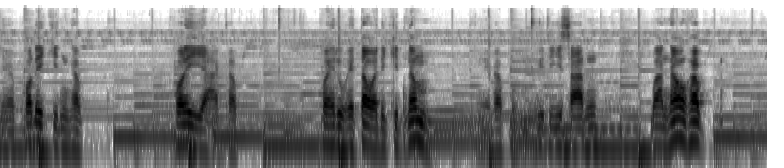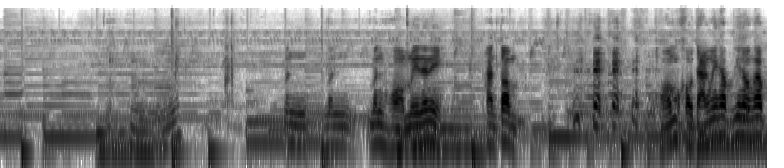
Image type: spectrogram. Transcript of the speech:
นี่ครับพอได้กินครับพอได้อยากครับพอให้ดูกให้เต่าได้กินน้นี่ครับผมวิธีอีสานบ้านเฮาครับ มันมันมันหอมเลยนะนี่พันต้อม หอมเขาดังเลยครับพี่น้องครับ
